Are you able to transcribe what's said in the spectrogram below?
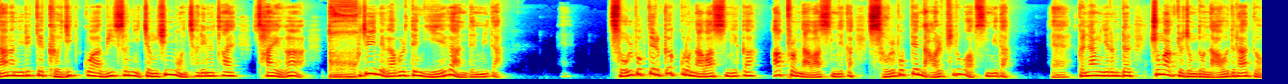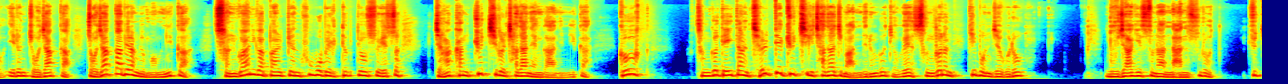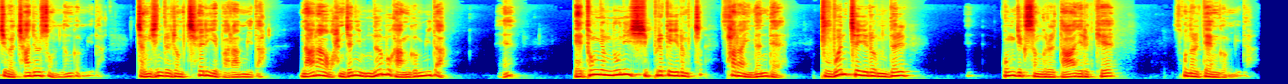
나는 이렇게 거짓과 미선이 정신 못 차리는 사회가 도저히 내가 볼 땐 이해가 안 됩니다. 예. 서울법대를 거꾸로 나왔습니까 앞으로 나왔습니까 서울법대 나올 필요가 없습니다. 예. 그냥 여러분들 중학교 정도 나오더라도 이런 조작값 조작값이란 게 뭡니까 선관위가 발표한 후보별 득표수에서 정확한 규칙을 찾아낸 거 아닙니까 그 선거 데이터는 절대 규칙이 찾아지면 안 되는 거죠. 왜 선거는 기본적으로 무작위수나 난수로 규칙을 찾을 수 없는 겁니다. 정신들 좀 차리기 바랍니다. 나라가 완전히 넘어간 겁니다. 예? 대통령 눈이 시퍼렇게 이름 살아있는데 두 번째 여러분들 공직선거를 다 이렇게 손을 댄 겁니다.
